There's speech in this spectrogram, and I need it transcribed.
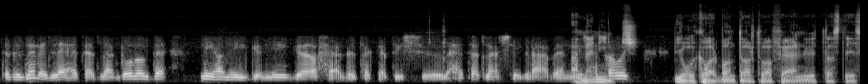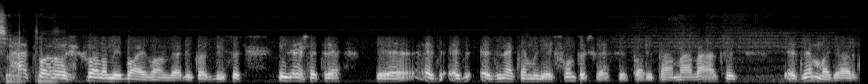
Tehát ez nem egy lehetetlen dolog, de néha még, még a felnőtteket is lehetetlenség rávenni. Hát, mert nincs ahogy, jól karban tartva a felnőtt, azt észrevettem. Hát valami, valami baj van velük, az biztos. Minden esetre ez, ez, ez nekem ugye egy fontos veszőparipámá vált, hogy ez nem magyar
